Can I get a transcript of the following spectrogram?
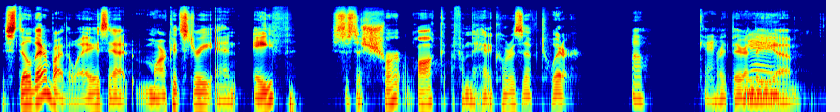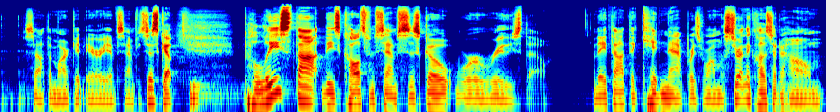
It's still there, by the way. It's at Market Street and 8th. It's just a short walk from the headquarters of Twitter, okay. right there in the um, South of Market area of San Francisco. Police thought these calls from San Francisco were a ruse, though. They thought the kidnappers were almost certainly closer to home,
